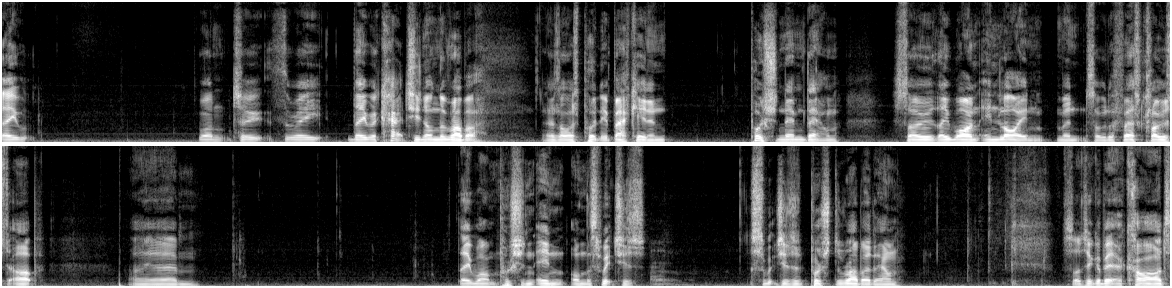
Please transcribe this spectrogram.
they one two three they were catching on the rubber as I was putting it back in and pushing them down so they weren't in alignment. So I first closed it up, I um, they weren't pushing in on the switches. Switches had pushed the rubber down. So I took a bit of card.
